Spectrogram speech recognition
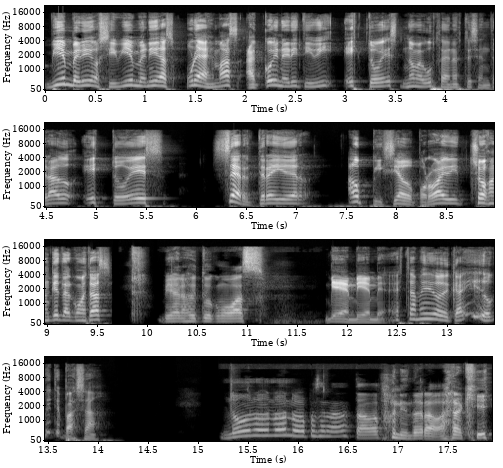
Bienvenidos y bienvenidas una vez más a Coinery TV. Esto es, no me gusta que no estés centrado, esto es Ser Trader auspiciado por Bybit. Johan, ¿qué tal? ¿Cómo estás? Bien, ¿y tú cómo vas? Bien, bien, bien. Estás medio decaído, ¿qué te pasa? No, no, no, no pasa nada. Estaba poniendo a grabar aquí.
